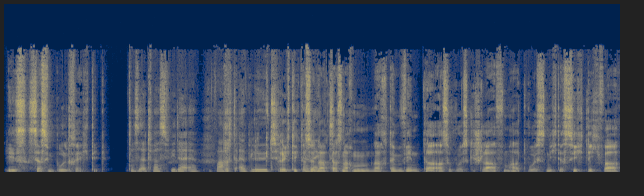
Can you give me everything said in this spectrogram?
ist sehr symbolträchtig. Dass etwas wieder erwacht, erblüht. Richtig, dass erweckt. er nach, dass nach dem, nach dem Winter, also wo es geschlafen hat, wo es nicht ersichtlich war,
